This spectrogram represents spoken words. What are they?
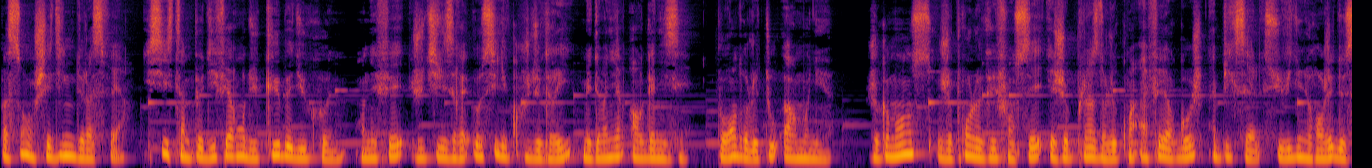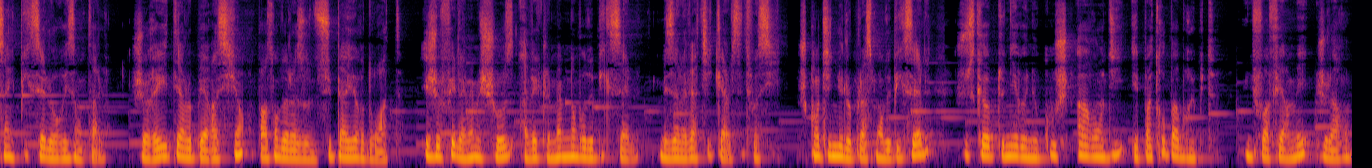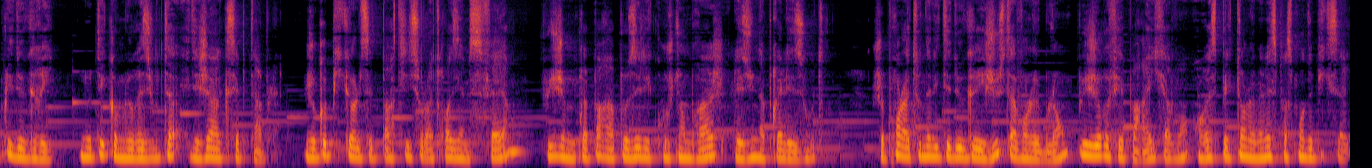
Passons au shading de la sphère. Ici c'est un peu différent du cube et du cône. En effet, j'utiliserai aussi les couches de gris, mais de manière organisée, pour rendre le tout harmonieux. Je commence, je prends le gris foncé et je place dans le coin inférieur gauche un pixel, suivi d'une rangée de 5 pixels horizontales. Je réitère l'opération en partant de la zone supérieure droite. Et je fais la même chose avec le même nombre de pixels, mais à la verticale cette fois-ci. Je continue le placement de pixels jusqu'à obtenir une couche arrondie et pas trop abrupte. Une fois fermée, je la remplis de gris. Notez comme le résultat est déjà acceptable. Je copie-colle cette partie sur la troisième sphère, puis je me prépare à poser les couches d'ombrage les unes après les autres. Je prends la tonalité de gris juste avant le blanc, puis je refais pareil qu'avant en respectant le même espacement de pixels.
